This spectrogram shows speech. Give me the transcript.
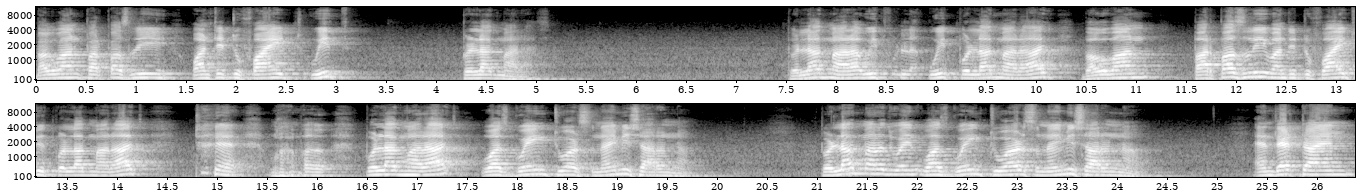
Bhagavan purposely wanted to fight with Prahlad Maharaj. Prahlad Maharaj, with, with Prahlad Maharaj, Bhagavan purposely wanted to fight with Prahlad Maharaj. Prahlad Maharaj was going towards Naimisharanya. Prahlad Maharaj was going towards Naimisharanya. And that time,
